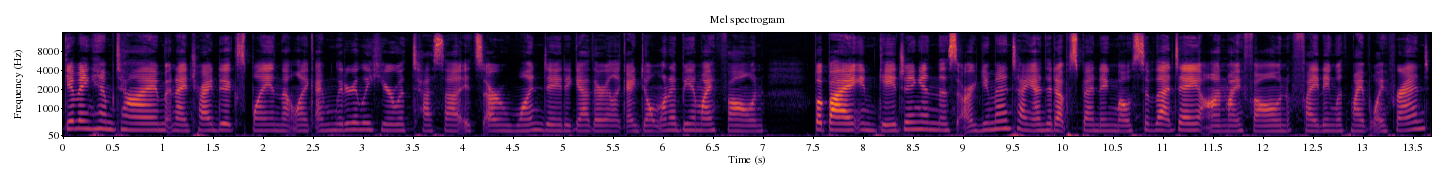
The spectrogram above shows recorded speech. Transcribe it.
giving him time. And I tried to explain that, like, I'm literally here with Tessa. It's our one day together. Like, I don't want to be on my phone. But by engaging in this argument, I ended up spending most of that day on my phone fighting with my boyfriend,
